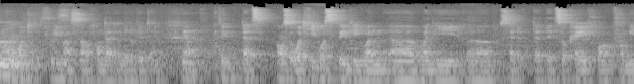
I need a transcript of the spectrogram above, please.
Mhm. I wanted to free myself from that a little bit. And Yeah. I think that's also what he was thinking when uh, when he uh, said that it's okay for, for me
